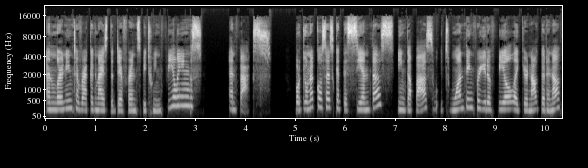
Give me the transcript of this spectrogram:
and learning to recognize the difference between feelings and facts. Porque una cosa es que te sientas incapaz. It's one thing for you to feel like you're not good enough.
